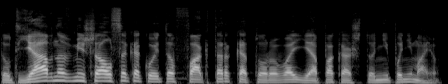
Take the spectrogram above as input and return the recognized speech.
Тут явно вмешался какой-то фактор, которого я пока что не понимаю.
